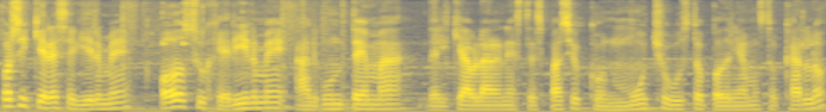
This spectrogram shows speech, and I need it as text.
Por si quieres seguirme o sugerirme algún tema del que hablar en este espacio, con mucho gusto podríamos tocarlo.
